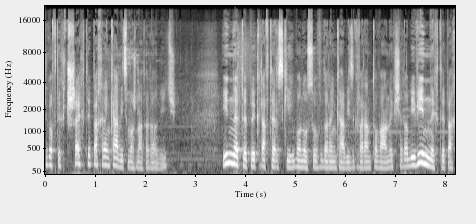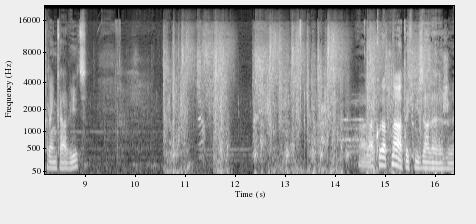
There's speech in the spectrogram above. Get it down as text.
Tylko w tych trzech typach rękawic można to robić. Inne typy crafterskich bonusów do rękawic gwarantowanych się robi w innych typach rękawic. Ale akurat na tych mi zależy.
